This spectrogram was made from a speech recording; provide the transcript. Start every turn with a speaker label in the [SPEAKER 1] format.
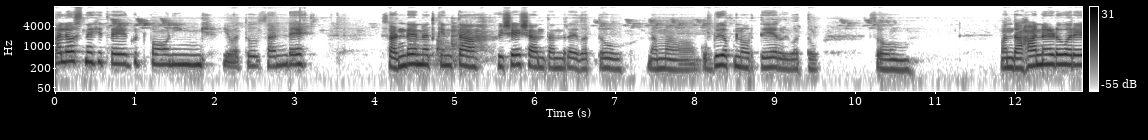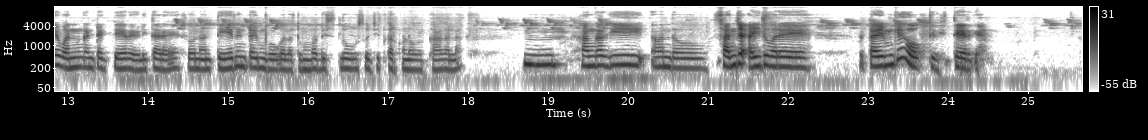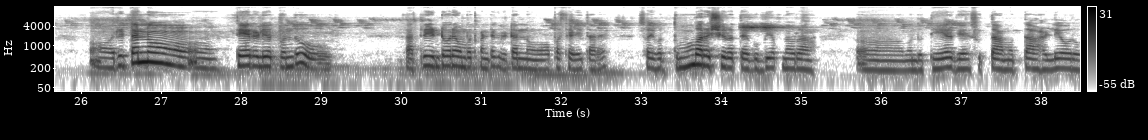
[SPEAKER 1] Hello ಸ್ನೇಹಿತರೆ, good morning. ಇವತ್ತು Sunday. Sunday ಅನ್ನೋದಕ್ಕಿಂತ ವಿಶೇಷ ಅಂತಂದರೆ ಇವತ್ತು ನಮ್ಮ ಗುಬ್ಬಿಯಪ್ಪನವ್ರ ತೇರು ಇವತ್ತು. ಸೊ ಒಂದು ಹನ್ನೆರಡೂವರೆ, ಒಂದು ಗಂಟೆಗೆ ತೇರು ಎಳಿತಾರೆ. ಸೊ ನಾನು ತೇರಿನ ಟೈಮ್ಗೆ ಹೋಗಲ್ಲ. ತುಂಬ ಬಿಸಿಲು, ಸುಜಿತ್ ಕರ್ಕೊಂಡು ಹೋಗೋಕ್ಕಾಗಲ್ಲ. ಹಾಗಾಗಿ ಒಂದು ಸಂಜೆ ಐದೂವರೆ ಟೈಮ್ಗೆ ಹೋಗ್ತೀವಿ ತೇರಿಗೆ. ರಿಟನ್ನು ತೇರು ಎಳಿಯೋದು ಬಂದು ರಾತ್ರಿ ಎಂಟೂವರೆ ಒಂಬತ್ತು ಗಂಟೆಗೆ ರಿಟರ್ನ್ ವಾಪಸ್ ಎಳಿತಾರೆ. ಸೊ ಇವತ್ತು ತುಂಬ ರಶ್ ಇರುತ್ತೆ ಗುಬ್ಬಿಯಪ್ಪನವರ ಒಂದು ತೇರಿಗೆ ಸುತ್ತಮುತ್ತ ಹಳ್ಳಿಯವರು.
